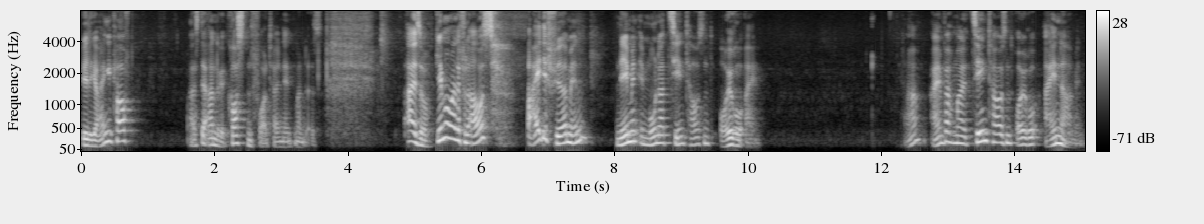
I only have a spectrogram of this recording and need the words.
Billiger eingekauft als der andere. Kostenvorteil nennt man das. Also, gehen wir mal davon aus, beide Firmen nehmen im Monat 10.000 Euro ein. Ja, einfach mal 10.000 Euro Einnahmen.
